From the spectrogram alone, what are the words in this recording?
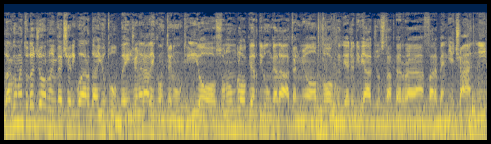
L'argomento del giorno invece riguarda YouTube e in generale i contenuti. Io sono un blogger di lunga data, il mio blog Diario di Viaggio sta per eh, fare ben dieci anni,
